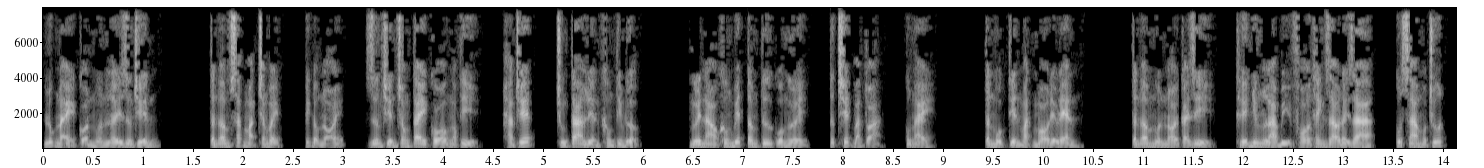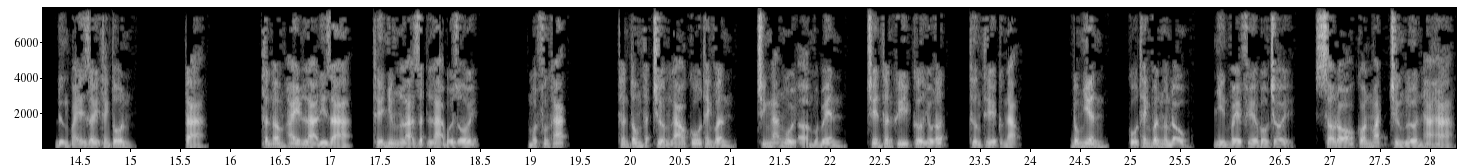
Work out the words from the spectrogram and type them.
lúc này còn muốn lấy dương chiến. Tần âm sắc mặt trắng bệnh, kích động nói, dương chiến trong tay có ngọc tỷ, hắn chết, chúng ta liền không tìm được. Người nào không biết tâm tư của ngươi, tức chết bản tọa, cũng ngay tần mục tiên mặt mo đều đen. Tần âm muốn nói cái gì, thế nhưng là bị phó thanh giao đẩy ra, cút xa một chút, đừng váy giày thánh tôn. Ta. Thần âm hay là đi ra, thế nhưng là rất là bối rối. Một phương khác, thần tông thất trưởng lão cô thanh vân, chính ngã ngồi ở một bên, trên thân khí cơ yếu ớt, thương thế cực nặng. Đông nhiên, cố thanh vân ngẩng đầu, nhìn về phía bầu trời sau đó con mắt chừng lớn ha ha.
